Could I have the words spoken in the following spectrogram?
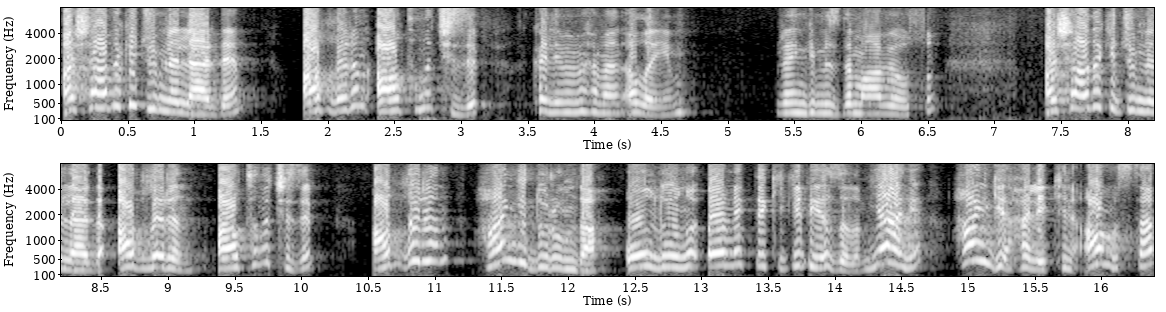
aşağıdaki cümlelerde adların altını çizip, kalemimi hemen alayım, rengimiz de mavi olsun. Aşağıdaki cümlelerde adların altını çizip, adların hangi durumda olduğunu örnekteki gibi yazalım. Yani hangi halekini almışsa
